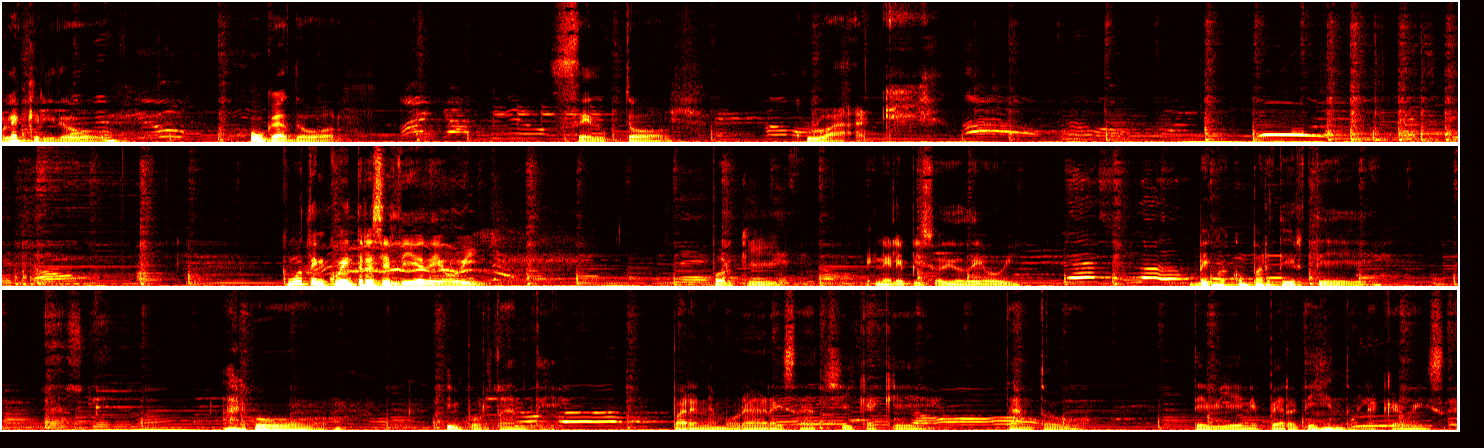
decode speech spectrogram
Hola querido jugador, seductor, crack. ¿Cómo te encuentras el día de hoy? Porque en el episodio de hoy vengo a compartirte algo importante para enamorar a esa chica que tanto te viene perdiendo la cabeza.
